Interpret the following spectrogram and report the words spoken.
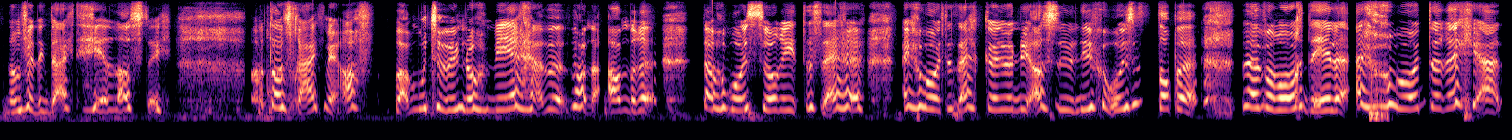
dan vind ik dat echt heel lastig. Want dan vraag ik mij af wat moeten we nog meer hebben van de anderen dan gewoon sorry te zeggen. En gewoon te zeggen, kunnen we nu alsjeblieft gewoon stoppen met veroordelen en gewoon teruggaan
